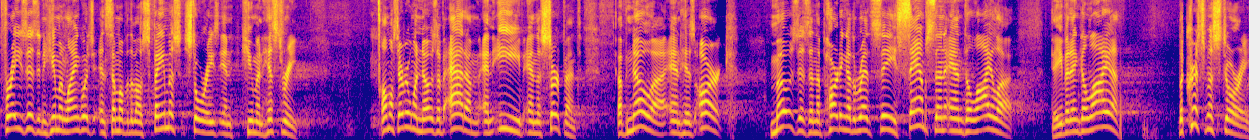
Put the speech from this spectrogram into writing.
phrases in human language and some of the most famous stories in human history. Almost everyone knows of Adam and Eve and the serpent, of Noah and his ark, Moses and the parting of the Red Sea, Samson and Delilah, David and Goliath, the Christmas story,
